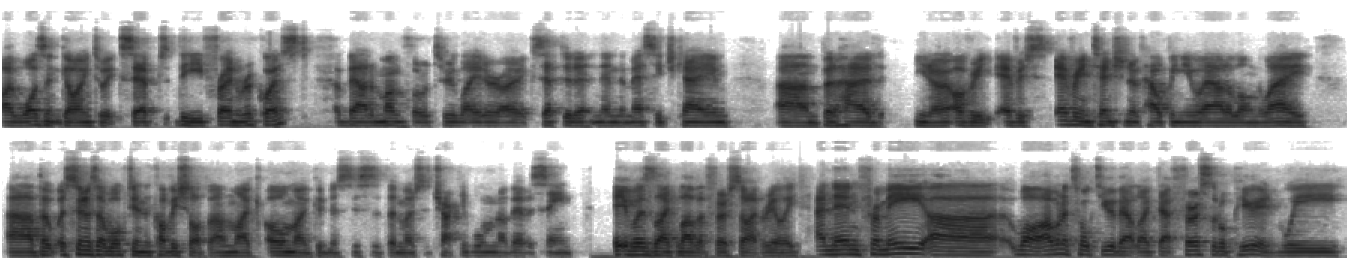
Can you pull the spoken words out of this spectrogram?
I, I wasn't going to accept the friend request. About a month or two later, I accepted it, and then the message came. Um, but had you know every every every intention of helping you out along the way. Uh, but as soon as I walked in the coffee shop, I'm like, oh my goodness, this is the most attractive woman I've ever seen it was like love at first sight really. And then for me uh well i want to talk to you about like that first little period. We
